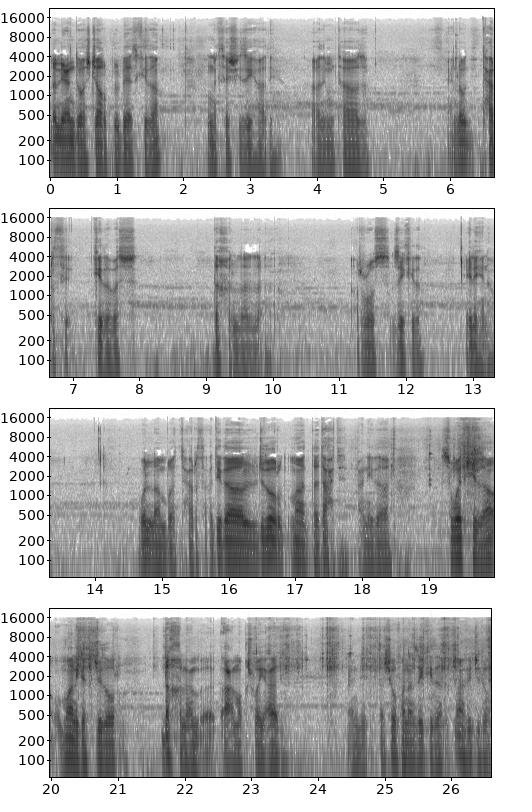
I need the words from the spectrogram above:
للي عنده أشجار بالبيت كذا إنك تشي زي هذه. هذه ممتازة. يعني لو تحرث كذا بس دخل الروس زي كذا إلى هنا. ولا بغيت تحرث. عاد إذا الجذور مادة تحت يعني إذا سويت كذا وما لقيت جذور دخل أعمق شوي عادي. يعني أشوف أنا زي كذا ما في جذور.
